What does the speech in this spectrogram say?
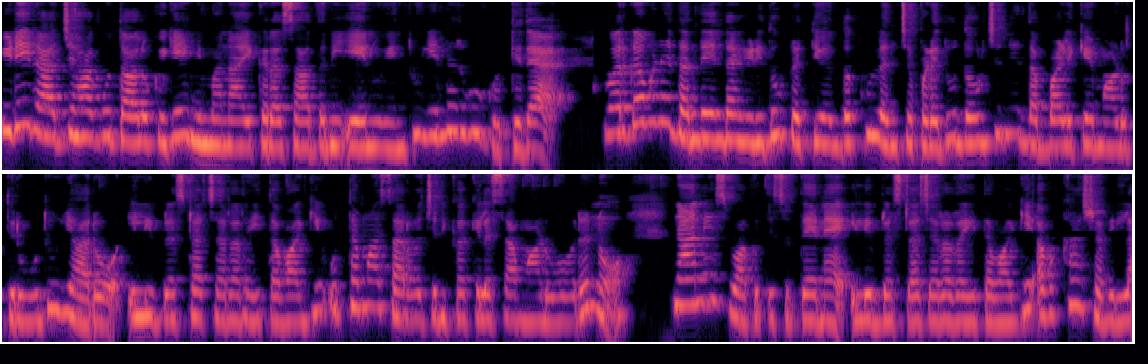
ಇಡೀ ರಾಜ್ಯ ಹಾಗೂ ತಾಲೂಕಿಗೆ ನಿಮ್ಮ ನಾಯಕರ ಸಾಧನೆ ಏನು ಎಂದು ಎಲ್ಲರಿಗೂ ಗೊತ್ತಿದೆ. ವರ್ಗಾವಣೆ ದಂಧೆಯಿಂದ ಹಿಡಿದು ಪ್ರತಿಯೊಂದಕ್ಕೂ ಲಂಚ ಪಡೆದು ದೌರ್ಜನ್ಯ ದಬ್ಬಾಳಿಕೆ ಮಾಡುತ್ತಿರುವುದು ಯಾರೋ? ಇಲ್ಲಿ ಭ್ರಷ್ಟಾಚಾರ ರಹಿತವಾಗಿ ಉತ್ತಮ ಸಾರ್ವಜನಿಕ ಕೆಲಸ ಮಾಡುವವರನ್ನು ನಾನೇ ಸ್ವಾಗತಿಸುತ್ತೇನೆ. ಇಲ್ಲಿ ಭ್ರಷ್ಟಾಚಾರ ರಹಿತವಾಗಿ ಅವಕಾಶವಿಲ್ಲ.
